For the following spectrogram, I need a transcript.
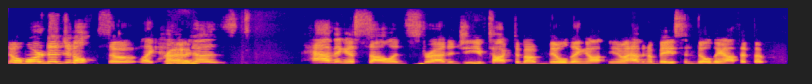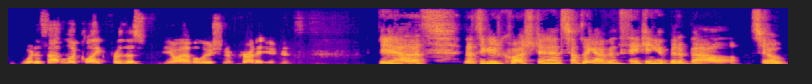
no more digital. So, like, how right. does having a solid strategy? You've talked about building, off, you know, having a base and building off it, but what does that look like for this you know evolution of credit unions? Yeah, that's that's a good question and something I've been thinking a bit about. So,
